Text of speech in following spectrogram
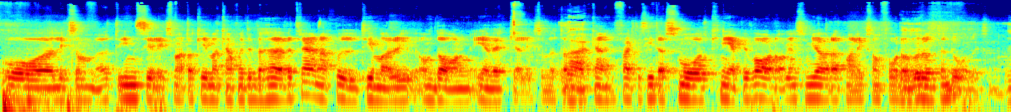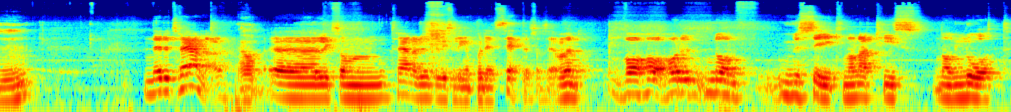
Och liksom att inse liksom att okej, man kanske inte behöver träna sju timmar om dagen i en vecka. Liksom, utan Nej. man kan faktiskt hitta små knep i vardagen som gör att man liksom får det att gå runt ändå. Liksom. När du tränar, Ja. eh, liksom, tränar du inte visserligen på det sättet så att säga. Men vad har, har du någon musik, någon artist, någon låt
